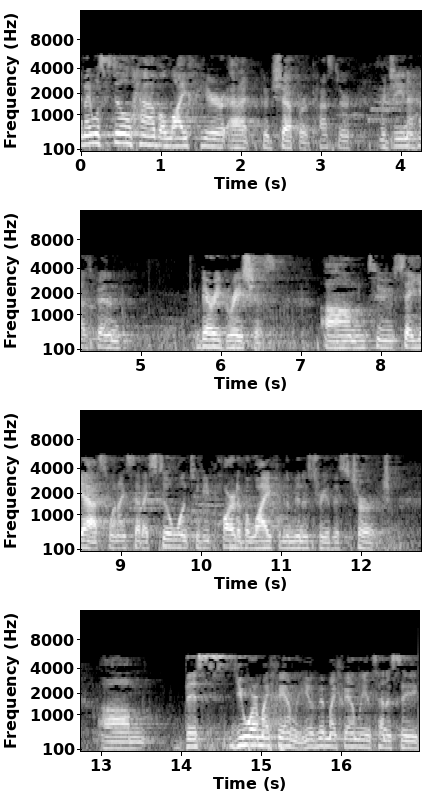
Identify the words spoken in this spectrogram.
and I will still have a life here at Good Shepherd. Pastor Regina has been very gracious um, to say yes when I said I still want to be part of the life and the ministry of this church. Um, this, you are my family. You have been my family in Tennessee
